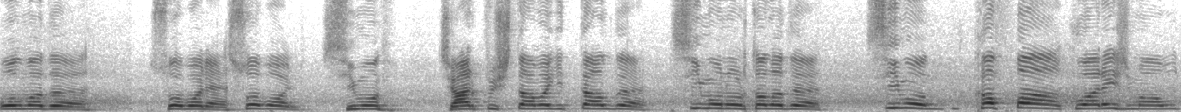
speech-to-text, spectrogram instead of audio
Olmadı. Sobole. Sobol. Simon çarpıştı ama gitti aldı. Simon ortaladı. Simon kafa. Quaresma out.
